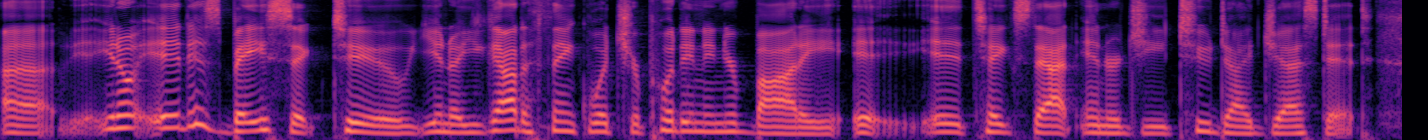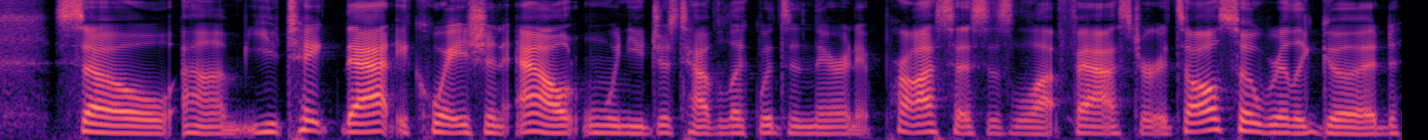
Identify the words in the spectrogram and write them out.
Uh, you know it is basic too. You know you got to think what you're putting in your body. It, it takes that energy to digest it. So um, you take that equation out when you just have liquids in there and it processes a lot faster. It's also really good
